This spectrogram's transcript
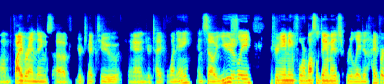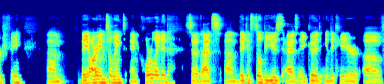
um, fiber endings of your type 2 and your type 1A. And so, usually, if you're aiming for muscle damage related hypertrophy, um, they are interlinked and correlated so that um, they can still be used as a good indicator of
